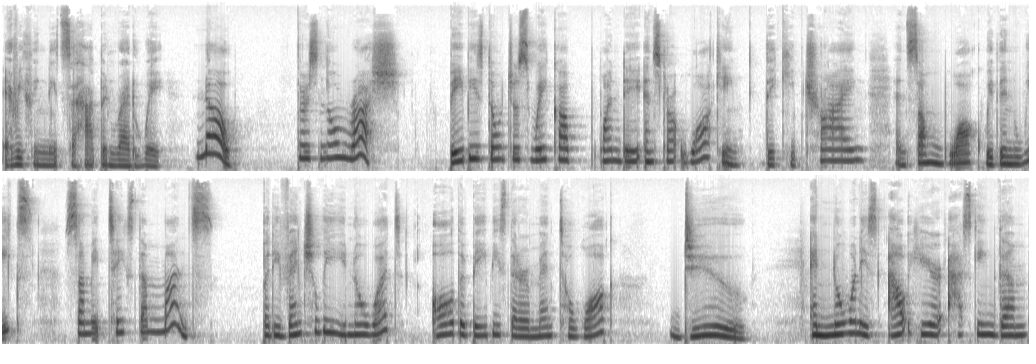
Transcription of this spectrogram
everything needs to happen right away. No, there's no rush. Babies don't just wake up one day and start walking. They keep trying, and some walk within weeks, some it takes them months. But eventually, you know what? All the babies that are meant to walk do. And no one is out here asking them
